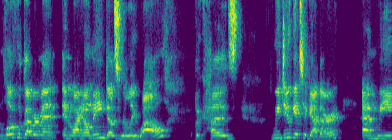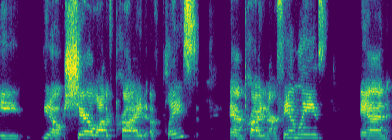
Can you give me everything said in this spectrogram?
local government in wyoming does really well because we do get together and we you know share a lot of pride of place and pride in our families. And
